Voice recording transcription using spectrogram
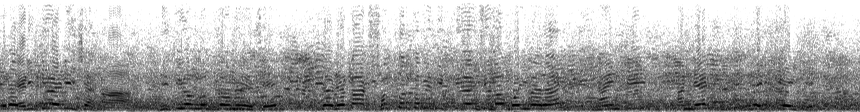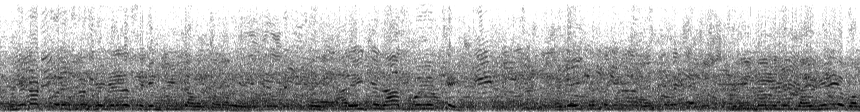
এটা দ্বিতীয় এডিশন হ্যাঁ। দ্বিতীয় মুদ্রণ হয়েছে। যে রেকর্ড সত্তর কপি বিক্রি হয়েছিল বইমেলায় নাইনটিন হান্ড্রেড এইটটি এইটে রেকর্ড করেছিল সেই জন্য সেকেন্ড প্রিন্ট আবার করা হয়েছে। এই, আর এইটা লাস্ট বই হচ্ছে এটা এইখান থেকে বের করেছে সিভিল লাইব্রেরি ফর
